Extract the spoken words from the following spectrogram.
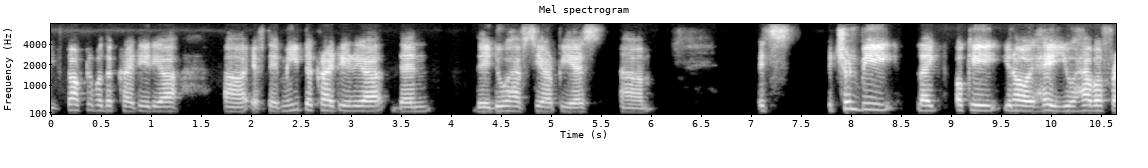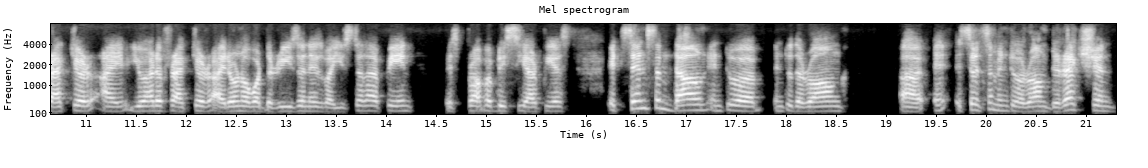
have talked about the criteria. Uh, if they meet the criteria, then they do have CRPS. Um, it's it shouldn't be like okay, you know, hey, you have a fracture. I you had a fracture. I don't know what the reason is why you still have pain. It's probably CRPS. It sends them down into a into the wrong. Uh, it sends them into a wrong direction.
